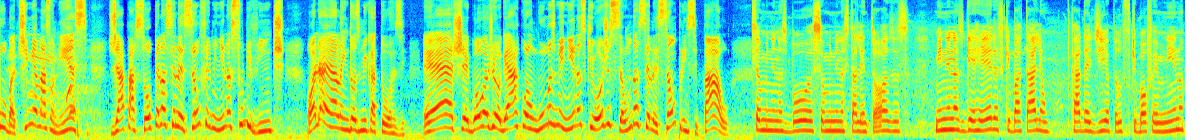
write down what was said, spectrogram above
Iranduba, time amazonense, já passou pela seleção feminina sub-20. Olha ela em 2014. É, chegou a jogar com algumas meninas que hoje são da seleção principal. São meninas boas, são meninas talentosas, meninas guerreiras que batalham cada dia pelo futebol feminino.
